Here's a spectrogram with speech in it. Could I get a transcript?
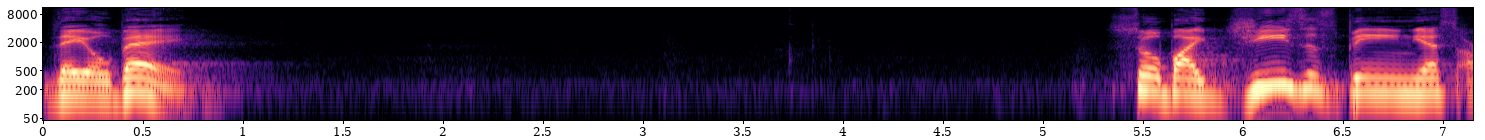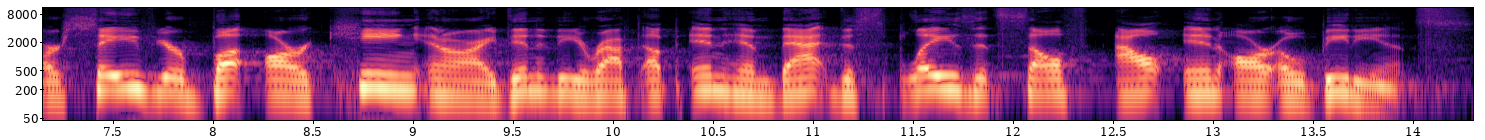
They obey. So, by Jesus being, yes, our Savior, but our King and our identity wrapped up in Him, that displays itself out in our obedience.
